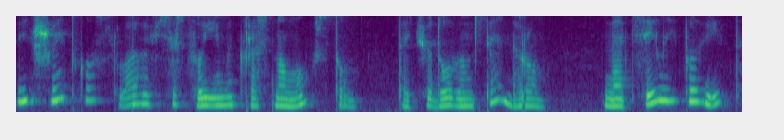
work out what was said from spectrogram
Він швидко славився своїм красномовством та чудовим тенором на цілий повіт.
